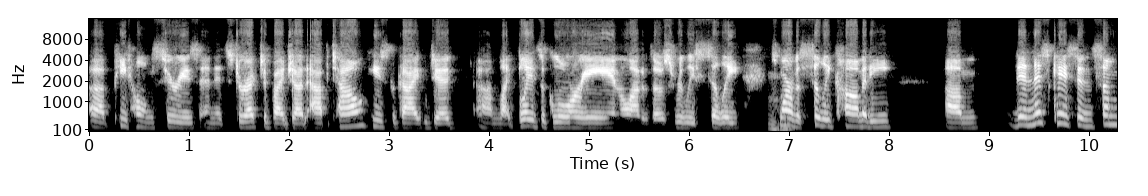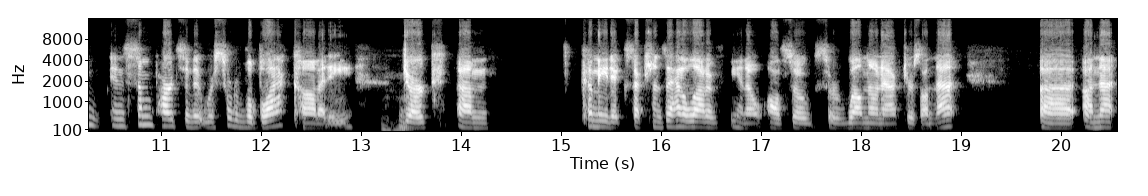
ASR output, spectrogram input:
a, Pete Holmes series, and it's directed by Judd Apatow. He's the guy who did um, like Blades of Glory and a lot of those really silly. It's mm-hmm. more of a silly comedy. Um, in this case, in some in some parts of it, were sort of a black comedy, mm-hmm. dark um, comedic sections. They had a lot of you know also sort of well known actors on that uh, on that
